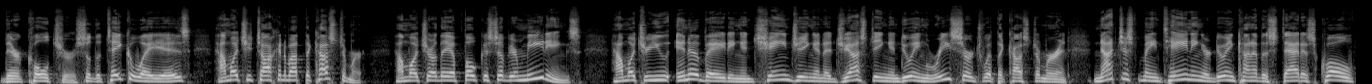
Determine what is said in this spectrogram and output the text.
their culture. So the takeaway is how much you talking about the customer? How much are they a focus of your meetings? How much are you innovating and changing and adjusting and doing research with the customer and not just maintaining or doing kind of the status quo,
